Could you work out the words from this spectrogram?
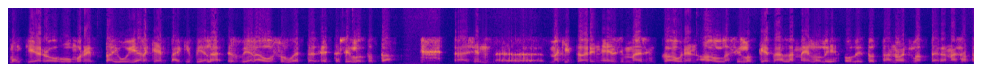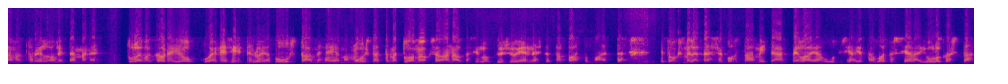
mun kierroon huumorin tajuun jälkeenpäinkin vielä, vielä osuu, että, että silloin tota, sen äh, McIntyren ensimmäisen kauden alla silloin keväällä meillä oli, oli tota, noin Lappeenrannan satamatorilla oli tämmöinen tulevan kauden joukkueen esittely ja boostaaminen. Ja mä muistan, että mä Tuomeoksen Analta silloin kysyin ennen sitä tapahtumaa, että, että onko meillä tässä kohtaa mitään pelaajauutisia, jota voitaisiin siellä julkaista.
